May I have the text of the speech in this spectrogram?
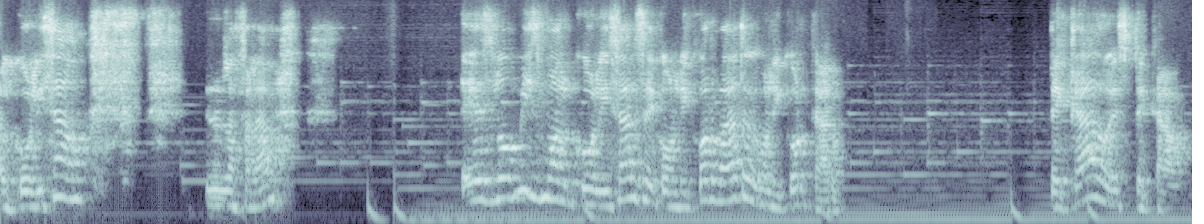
alcoholizado, es la palabra. Es lo mismo alcoholizarse con licor barato que con licor caro. Pecado es pecado.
